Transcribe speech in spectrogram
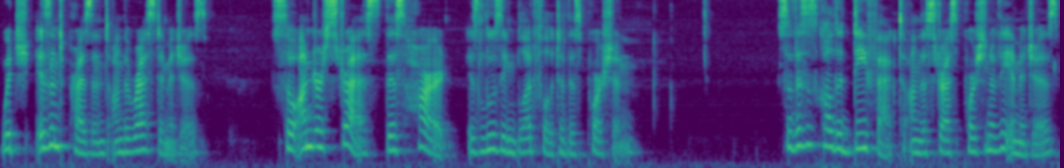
which isn't present on the rest images. So under stress, this heart is losing blood flow to this portion. So this is called a defect on the stress portion of the images,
